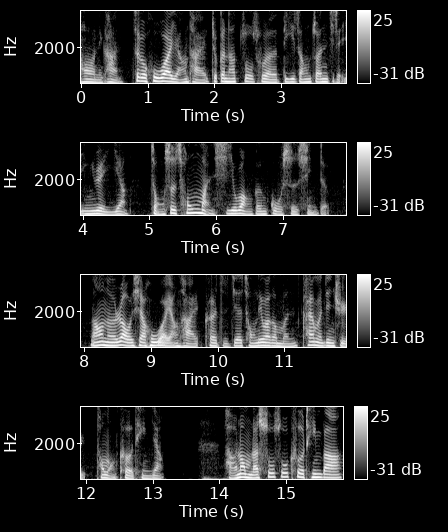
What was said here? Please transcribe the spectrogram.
后你看这个户外阳台就跟他做出来的第一张专辑的音乐一样，总是充满希望跟故事性的。然后呢，绕一下户外阳台，可以直接从另外一个门开门进去，通往客厅。这样，好，那我们来说说客厅吧。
